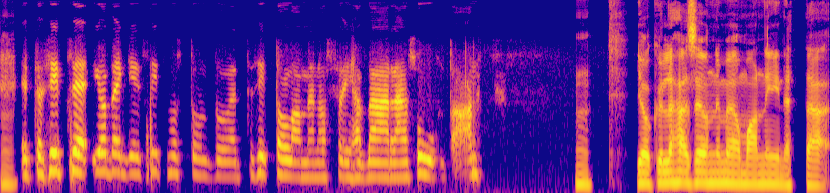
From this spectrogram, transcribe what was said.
Hmm. että sitten se jotenkin, sit musta tuntuu, että sitten ollaan menossa ihan väärään suuntaan. Mm. Joo, kyllähän se on nimenomaan niin, että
